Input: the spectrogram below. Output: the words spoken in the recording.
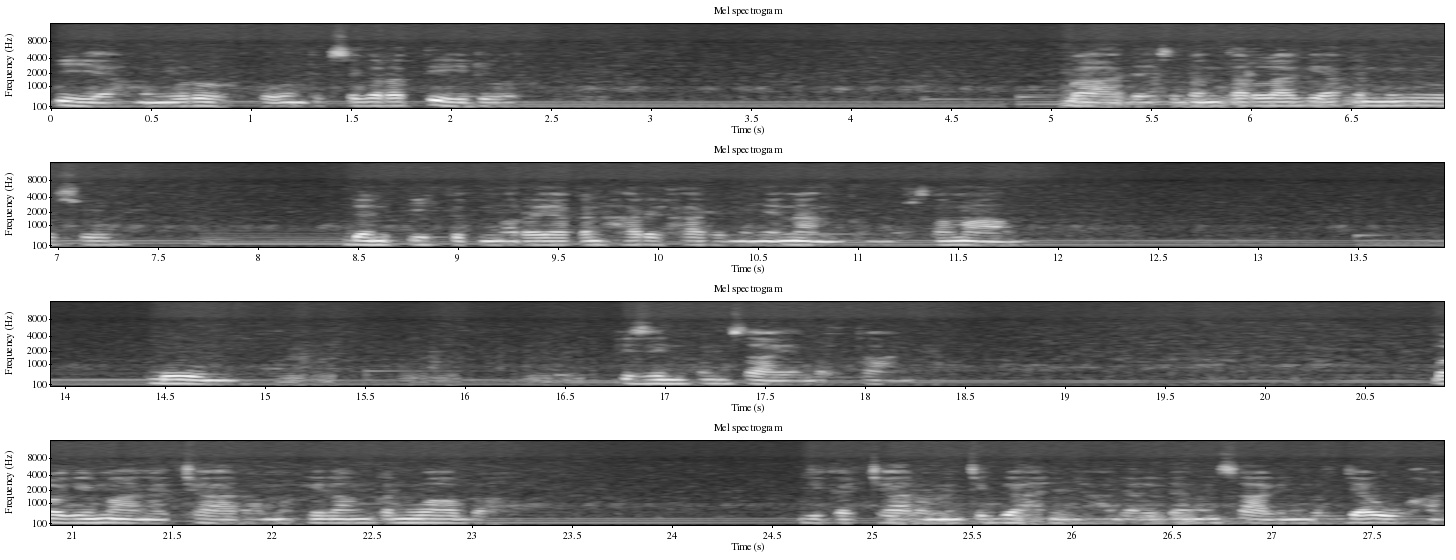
ia menyuruhku untuk segera tidur. Badai sebentar lagi akan menyusul dan ikut merayakan hari-hari menyenangkan bersamamu. Bumi Izinkan saya bertanya, bagaimana cara menghilangkan wabah jika cara mencegahnya adalah dengan saling berjauhan?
